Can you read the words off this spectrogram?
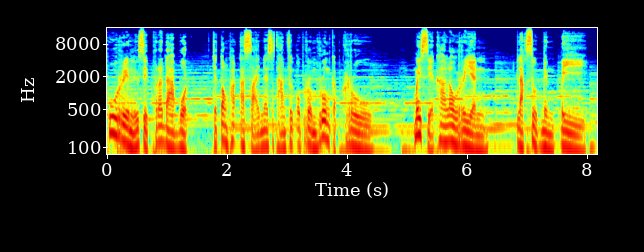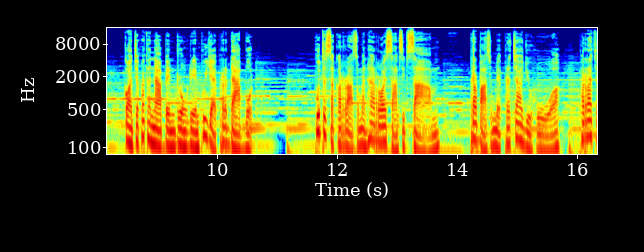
ผู้เรียนหรือสิทธิพระดาบทจะต้องพักอาศัยในสถานฝึกอบรมร่วมกับครู ไม่เสียค่าเล่าเรียน หลักสูตรหนึ่งปี ก่อนจะพัฒนาเป็นโรงเรียนผู้ใหญ่พระดาบท พุทธศักราช 2533 พระบาทสมเด็จพระเจ้าอยู่หัว พระราช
